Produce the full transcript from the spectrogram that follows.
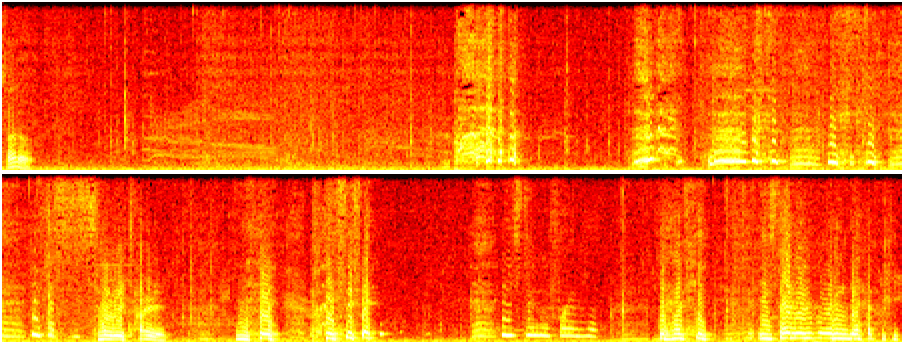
Shut up. this is so retarded. He's standing in front of the, the heavy. He's standing in front of the heavy.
